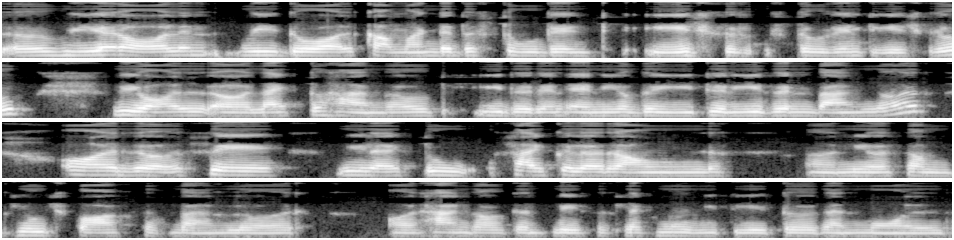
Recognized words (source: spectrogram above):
uh, we are all in, we do all come under the student age student age group. We all uh, like to hang out either in any of the eateries in Bangalore, or uh, say we like to cycle around uh, near some huge parks of Bangalore, or hang out in places like movie theaters and malls,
